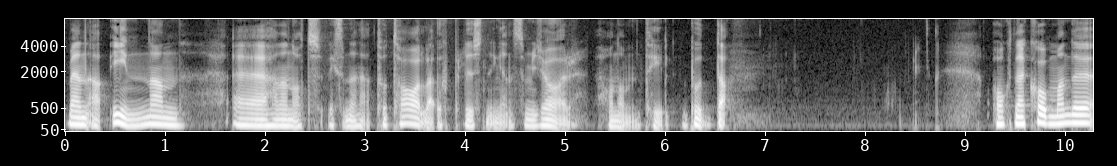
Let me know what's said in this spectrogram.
Men innan eh, han har nått liksom den här totala upplysningen som gör honom till buddha. Och den kommande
